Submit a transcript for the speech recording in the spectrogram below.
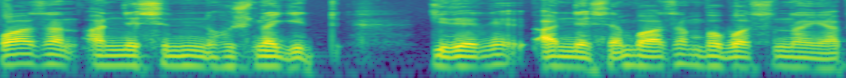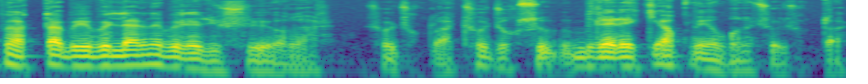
bazen annesinin hoşuna git, gideni annesinden bazen babasından yapıyor. Hatta birbirlerine bile düşürüyorlar çocuklar. Çocuksu bilerek yapmıyor bunu çocuklar.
